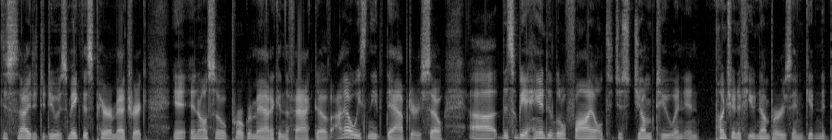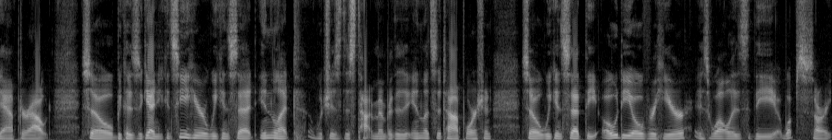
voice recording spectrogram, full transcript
decided to do is make this parametric and also programmatic in the fact of I always need adapters so uh, this will be a handy little file to just jump to and, and punch in a few numbers and get an adapter out. So because again you can see here we can set inlet which is this top remember the inlet's the top portion. So we can set the OD over here as well as the whoops sorry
